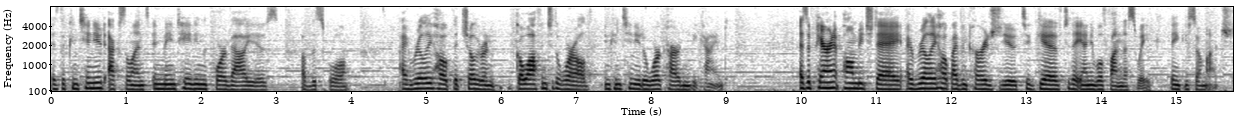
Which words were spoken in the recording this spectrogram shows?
is the continued excellence in maintaining the core values of the school. I really hope that children go off into the world and continue to work hard and be kind. As a parent at Palm Beach Day, I really hope I've encouraged you to give to the annual fund this week. Thank you so much.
